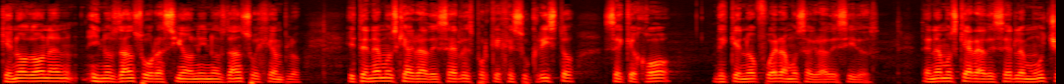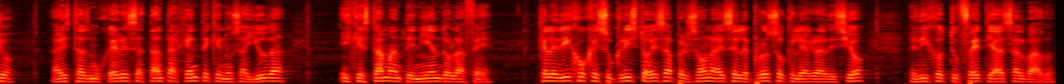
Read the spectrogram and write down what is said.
que no donan y nos dan su oración y nos dan su ejemplo. Y tenemos que agradecerles porque Jesucristo se quejó de que no fuéramos agradecidos. Tenemos que agradecerle mucho a estas mujeres, a tanta gente que nos ayuda y que está manteniendo la fe. ¿Qué le dijo Jesucristo a esa persona, a ese leproso que le agradeció? Le dijo, tu fe te ha salvado.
